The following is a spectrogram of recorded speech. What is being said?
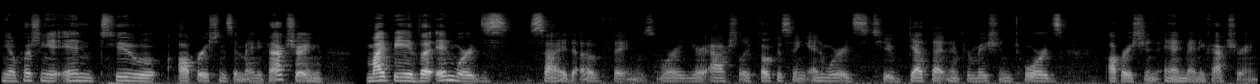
you know, pushing it into operations and manufacturing might be the inwards side of things where you're actually focusing inwards to get that information towards operation and manufacturing.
